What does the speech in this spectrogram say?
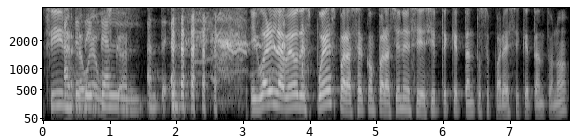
Sí, la, voy a buscar. Igual y la veo después para hacer comparaciones y decirte qué tanto se parece, qué tanto no.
